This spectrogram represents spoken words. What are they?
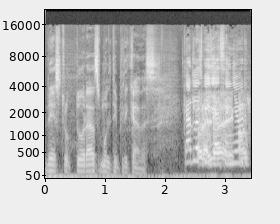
de estructuras multiplicadas. Carlos Villaseñor.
